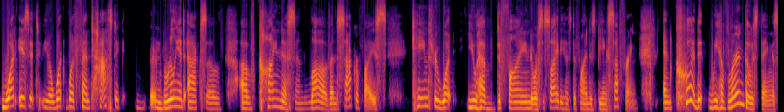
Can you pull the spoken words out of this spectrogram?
what is it you know what what fantastic and brilliant acts of of kindness and love and sacrifice came through what you have defined or society has defined as being suffering? And could we have learned those things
